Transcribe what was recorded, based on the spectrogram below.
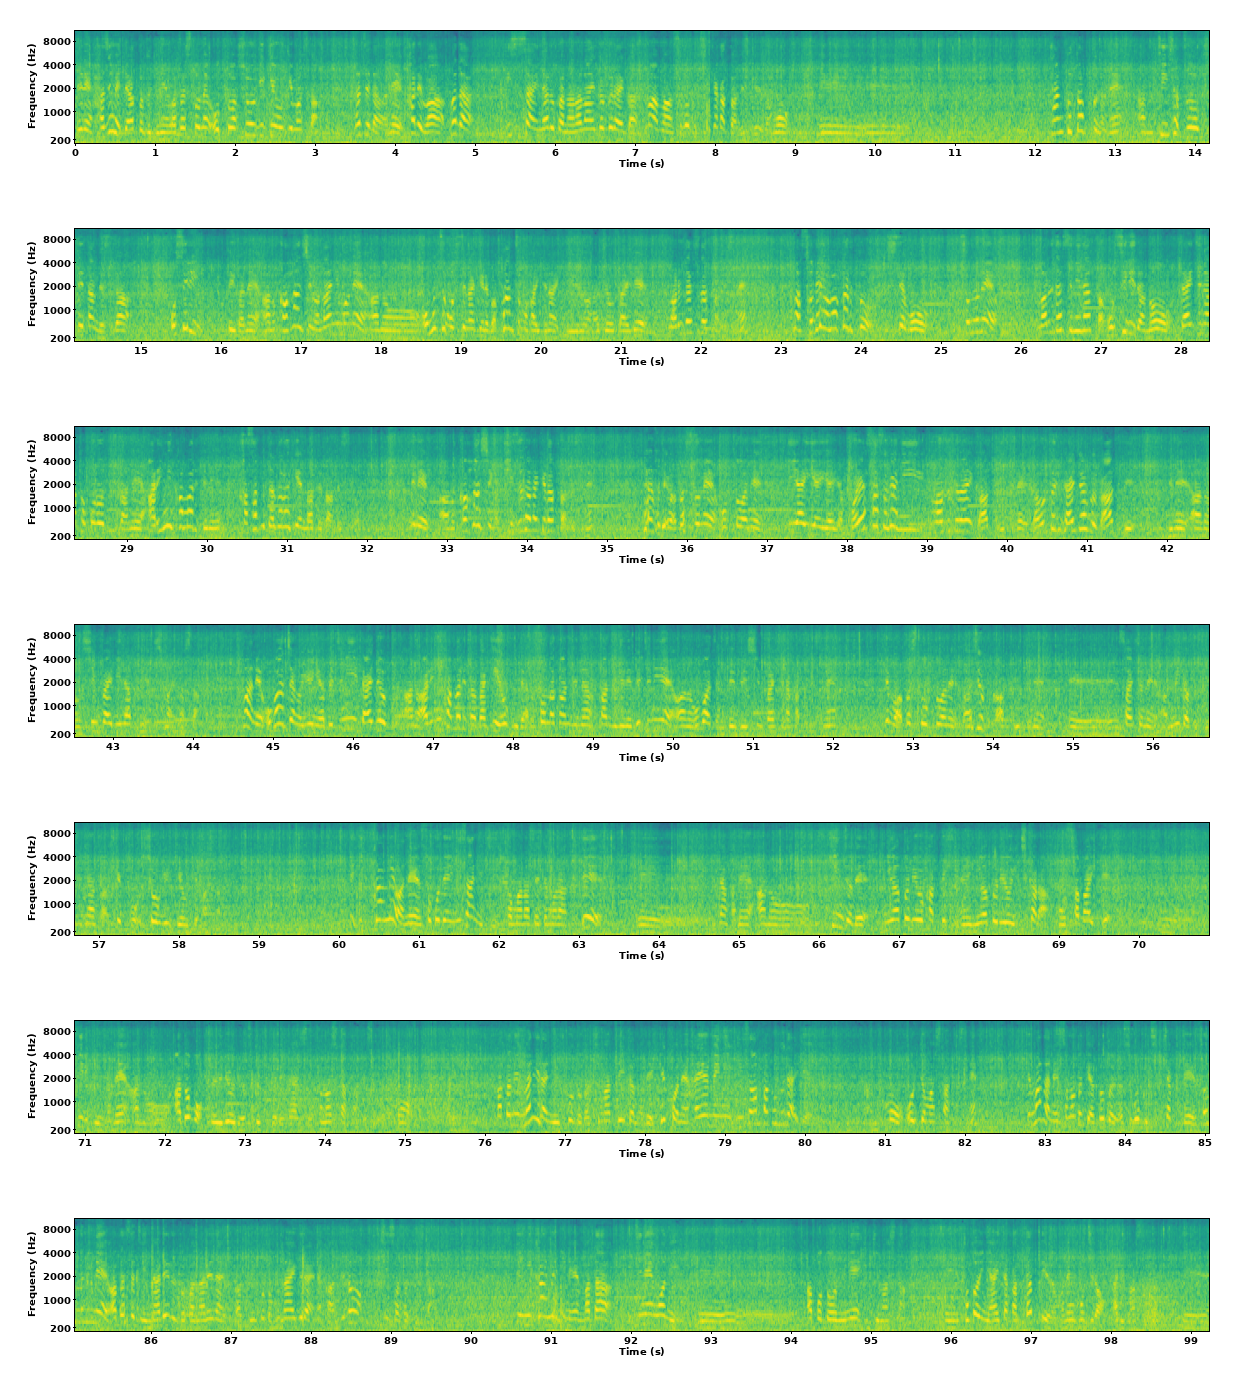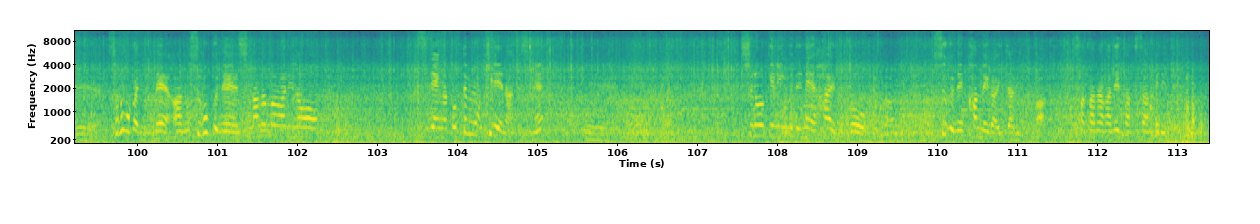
でね初めて会った時ね私とね夫は衝撃を受けました。なぜならね彼はまだ1歳になるかならないかぐらいかまあまあすごくちっちゃかったんですけれども、えー、ンクトップのねあの T シャツを着てたんですがお尻っていうかねあの下半身は何もね、あのおむつもしてなければパンツも履いてないっていうような状態で丸出しだったんですね。まあそれは分かるとしてもそのね丸出しになったお尻だの大事なところがねアリに噛まれてねかさぶただらけになってたんですよ。でねあの下半身が傷だらけだったんですね。な ので私とね夫はねいやいやいやいやこれはさすがにまずくないかって言ってね本当に大丈夫かって言ってねあの心配になってしまいました。まあねおばあちゃんが言うには別に大丈夫あのアリに噛まれただけよみたいなそんな感じな感じでね別にねあのおばあちゃん全然心配してなかったですね。でも私と夫はね大丈夫かって言ってね、えー、最初ねあの見た時なんか結構衝撃を受けました。で1回目はねそこで23日泊まらせてもらって、あの、近所で鶏を買ってきてね鶏を一からこうさばいて、えーフィリピンのね、あのアドボという料理を作ってくれたりして楽しかったんですけれども、えー、またねマニラに行くことが決まっていたので結構ね早めに23泊ぐらいでもう置いとましたんですね。でまだねその時はトトイはすごくちっちゃくてそんなにね私たちになれるとかなれないとかっていうこともないぐらいな感じの小ささでした。で2回目にねまた1年後に、えー、アポ島にね行きました、えー、トトイに会いたかったっていうのもねもちろんあります、えーその他にもねあのすごくね島の周りの自然がとっても綺麗なんですね、えー、シュノーケリングでね入るとあのすぐね亀がいたりとか魚がねたくさん見れて、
